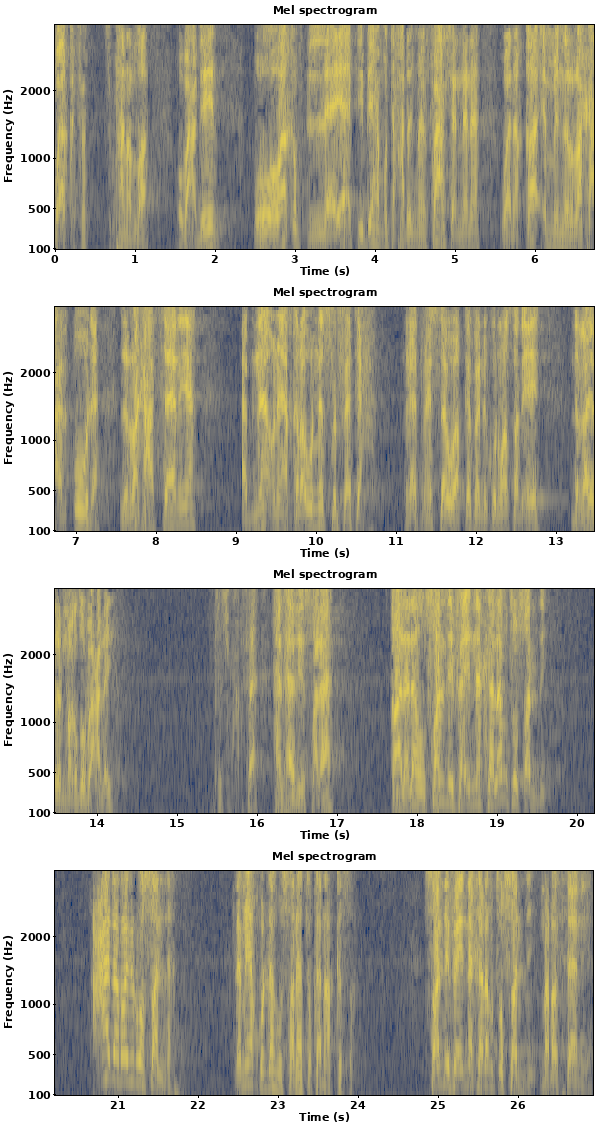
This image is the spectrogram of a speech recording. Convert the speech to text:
واقفا سبحان الله. وبعدين وهو واقف لا يأتي بها متحرك. ما ينفعش ان أنا وأنا قائم من الركعة الأولى للركعة الثانية أبناؤنا يقرؤون نصف الفاتحة لغاية ما يستوي واقفا يكون وصل إيه؟ لغير المغضوب عليه. فهل هذه صلاة؟ قال له صل فإنك لم تصلي. عاد الرجل وصلى. لم يقل له صلاتك ناقصة. صل فإنك لم تصلي. مرة ثانية.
